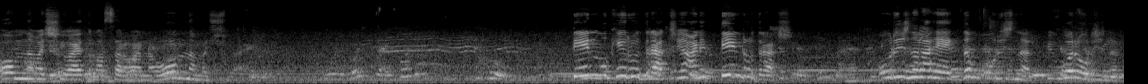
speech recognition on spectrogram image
ओम नम शिवाय तुम्हा सर्वांना. ओम नम शिवाय. तीन मुखी रुद्राक्ष आणि तीन रुद्राक्ष. ओरिजिनल आहे एकदम ओरिजिनल प्युअर ओरिजिनल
